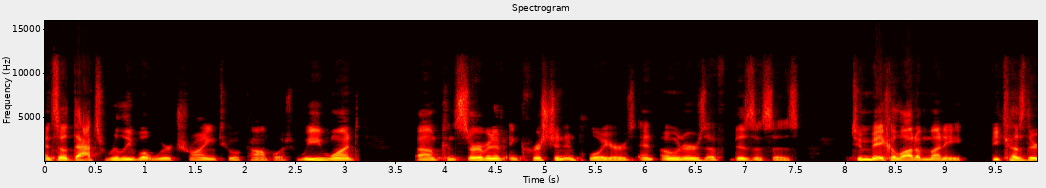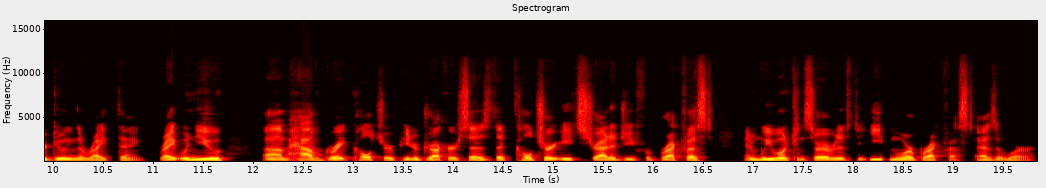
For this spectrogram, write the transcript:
And so that's really what we're trying to accomplish. We want um, conservative and Christian employers and owners of businesses to make a lot of money because they're doing the right thing, right? When you um, have great culture, Peter Drucker says that culture eats strategy for breakfast, and we want conservatives to eat more breakfast, as it were.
